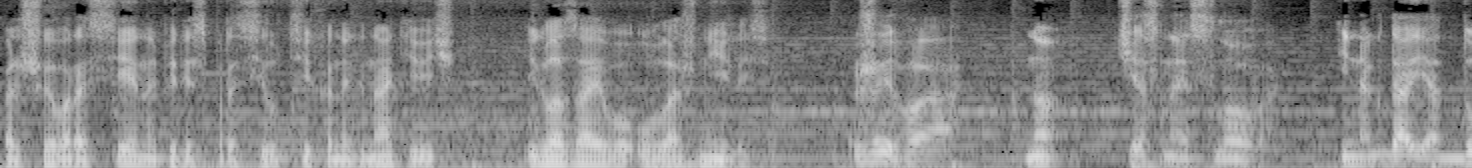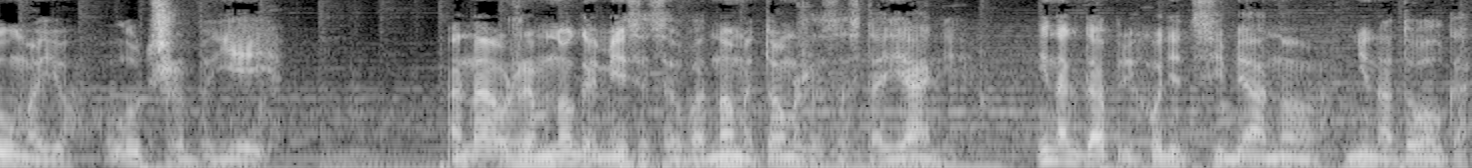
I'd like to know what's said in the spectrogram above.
фальшиво рассеянно переспросил Тихон Игнатьевич, и глаза его увлажнились. «Жива, но, честное слово, иногда я думаю, лучше бы ей. Она уже много месяцев в одном и том же состоянии, Иногда приходит в себя, но ненадолго.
